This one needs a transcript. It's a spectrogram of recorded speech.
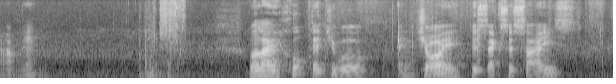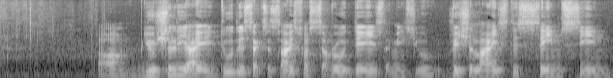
Amen. Well, I hope that you will enjoy this exercise. Um, usually, I do this exercise for several days. That means you visualize the same scene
